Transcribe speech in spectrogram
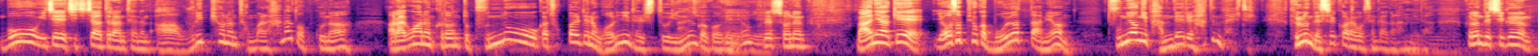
뭐 이제 지지자들한테는 아 우리 편은 정말 하나도 없구나. 라고 하는 그런 또 분노가 촉발되는 원인이 될 수도 있는 맞아요. 거거든요. 예, 예. 그래서 저는 만약에 여섯 표가 모였다면 두 명이 반대를 하든 말든 결론 냈을 거라고 생각을 합니다. 음. 그런데 지금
